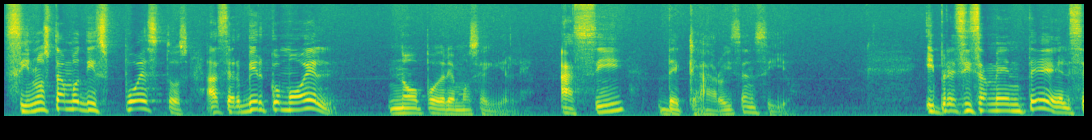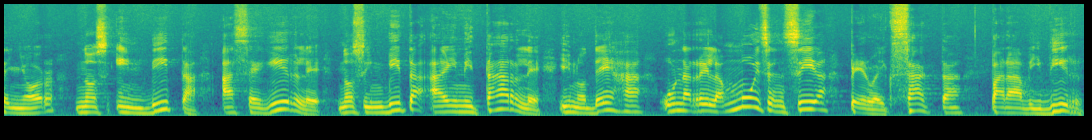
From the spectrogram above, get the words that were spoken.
si no estamos dispuestos a servir como Él, no podremos seguirle. Así de claro y sencillo. Y precisamente el Señor nos invita a seguirle, nos invita a imitarle y nos deja una regla muy sencilla pero exacta para vivir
